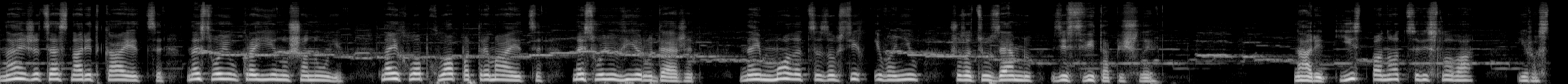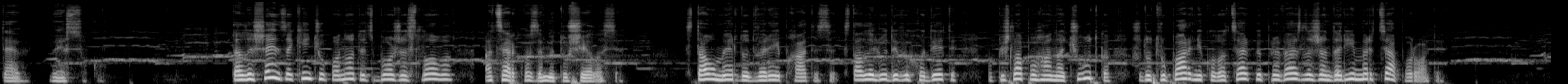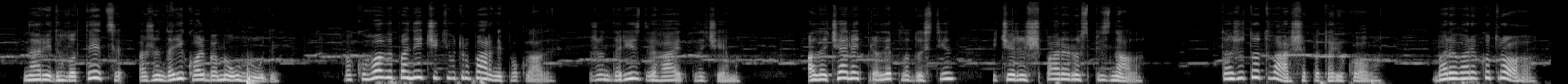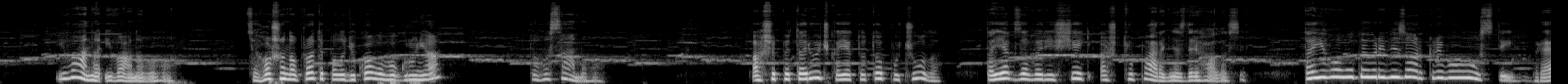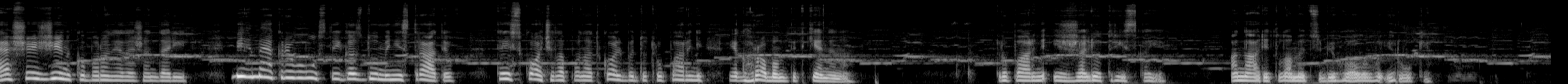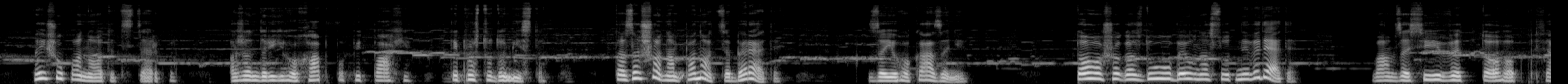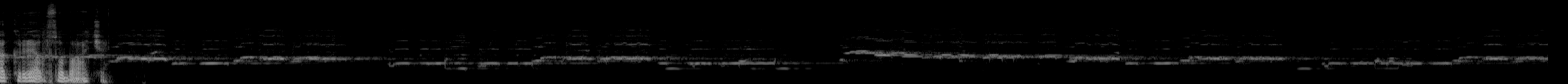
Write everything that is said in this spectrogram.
Най же це снарід кається, най свою Україну шанує, най хлоп хлопа тримається, най свою віру держить, най молиться за всіх Іванів, що за цю землю зі світа пішли. Нарід їсть панотцеві слова і росте високо. Та лишень закінчив панотець Боже Слово, а церква заметушилася. Став мир до дверей пхатися, стали люди виходити, бо пішла погана чутка, що до трупарні коло церкви привезли жандарі мерця пороти. Нарід глотиться, а жандарі кольбами у груди. Бо кого ви паничики у трупарни поклали? Жандарі здвигають плечима. Але челядь прилипла до стін і через шпари розпізнала. Та же то твар Шепетарюкова. Баревари котрого? Івана Іванового. Цього, що навпроти Полодюкового груня? Того самого. А Шепетарючка, як то то почула, та як заверіщить, аж трупарня здригалася. Та його убив ревізор кривоустий. Бреше, жінко, боронили жандарі. Бігме кривоустий газду мені стратив, та й скочила понад кольби до трупарні, як гробом підкинена. Трупарня із жалю тріскає, а нарід ломить собі голову і руки. Вийшов панотець з церкви, а жандарі його хап попід пахи, та й просто до міста. Та за що нам панотця берете? За його казані. Того, що газду убив, на суд не ведете. Вам засів від того пся крев собаче.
